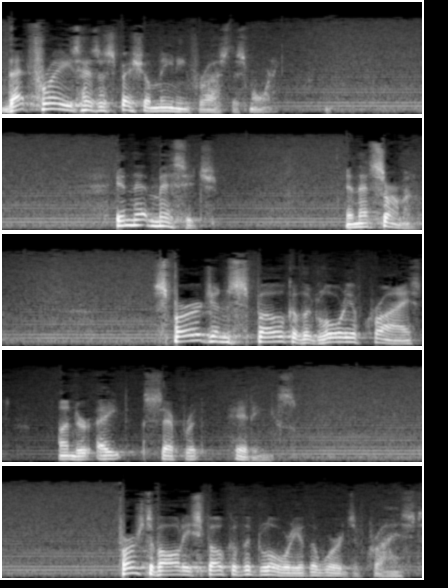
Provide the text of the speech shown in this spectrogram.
That phrase has a special meaning for us this morning. In that message, in that sermon, Spurgeon spoke of the glory of Christ under eight separate headings. First of all, he spoke of the glory of the words of Christ.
